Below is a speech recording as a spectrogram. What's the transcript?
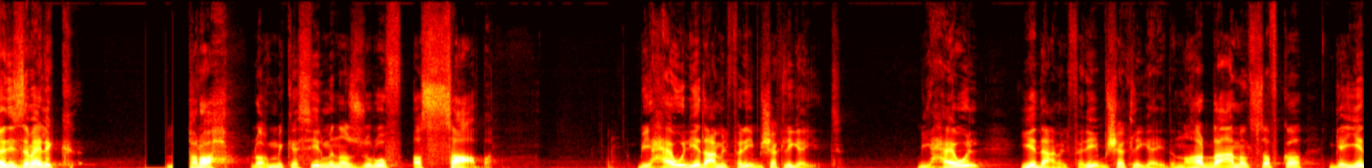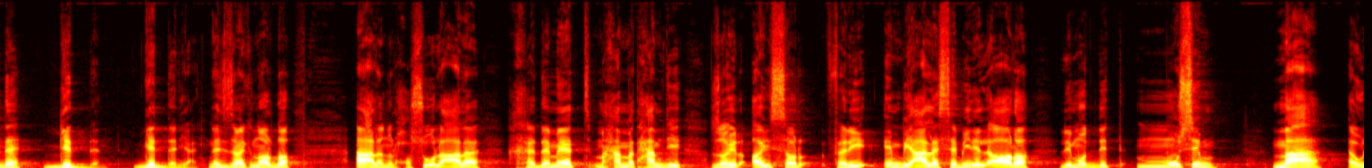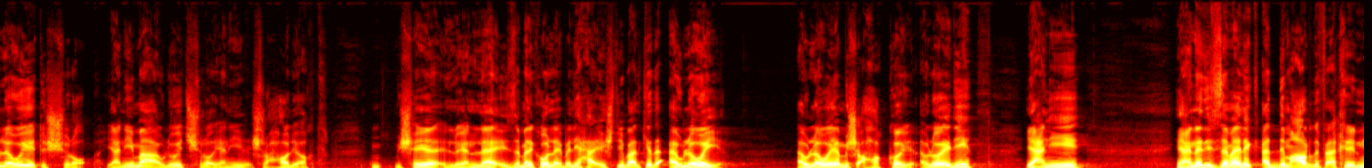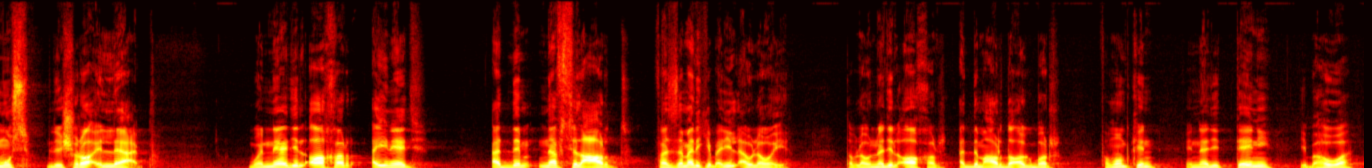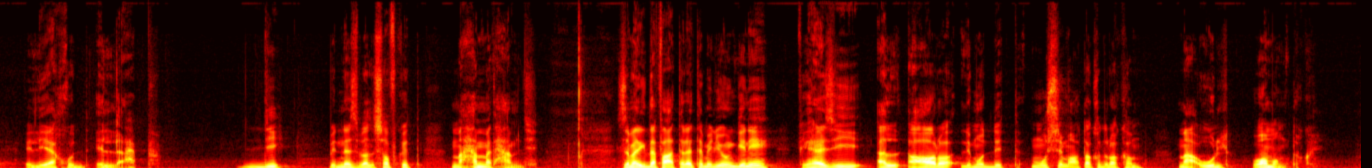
نادي الزمالك بصراحة رغم كثير من الظروف الصعبة بيحاول يدعم الفريق بشكل جيد. بيحاول يدعم الفريق بشكل جيد. النهاردة عمل صفقة جيدة جدا جدا يعني. نادي الزمالك النهاردة أعلن الحصول على خدمات محمد حمدي ظهير أيسر فريق إنبي على سبيل الإعارة لمدة موسم مع أولوية الشراء. يعني إيه مع أولوية الشراء يعني اشرحها لي أكتر؟ م- مش هي اللي- يعني لا الزمالك هو اللي هيبقى ليه حق يشتري بعد كده؟ أولوية. أولوية مش أحقية. الأولوية دي يعني إيه؟ يعني نادي الزمالك قدم عرض في آخر الموسم لشراء اللاعب. والنادي الآخر أي نادي قدم نفس العرض فالزمالك يبقى ليه الأولوية. طب لو النادي الآخر قدم عرض أكبر فممكن النادي التاني يبقى هو اللي ياخد اللاعب. دي بالنسبة لصفقة محمد حمدي. الزمالك دفع 3 مليون جنيه في هذه الإعارة لمدة موسم أعتقد رقم معقول ومنطقي.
